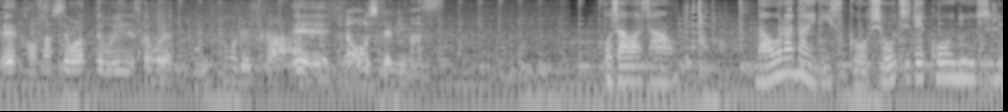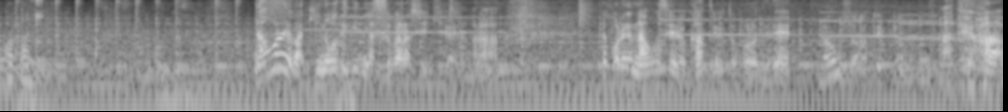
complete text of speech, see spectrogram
え買わさせてもらってもいいですかこれ？本当ですか？ええええ。直してみます。小沢さん治らないリスクを承知で購入することに。治れば機能的には素晴らしい機械だから。でこれが治せるかというところでね。直す当てたの？当ては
